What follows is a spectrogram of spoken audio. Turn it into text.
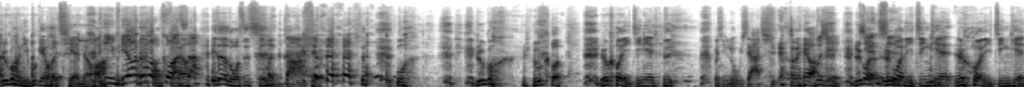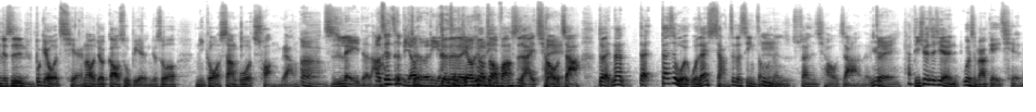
如果你不给我钱的话，你不要那么夸张。哎，这个螺丝齿很大。我如果如果如果你今天就是不行，录下去 没有不行。如果如果你今天 如果你今天就是不给我钱，那我就告诉别人，就说你跟我上过床这样，嗯之类的啦。哦，这这比较合理。对对对，用用这种方式来敲诈。对，那但但是我我在想，这个事情怎么能算是敲诈呢？因为他的确，这些人为什么要给钱？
